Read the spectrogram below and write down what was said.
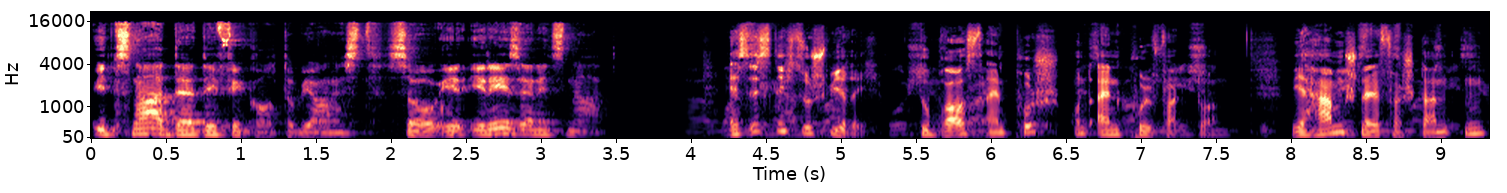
It's not that difficult, to be honest. So it, it is and it's not. Es ist nicht so schwierig. Du brauchst einen Push- und einen Pull-Faktor. Wir haben schnell verstanden,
